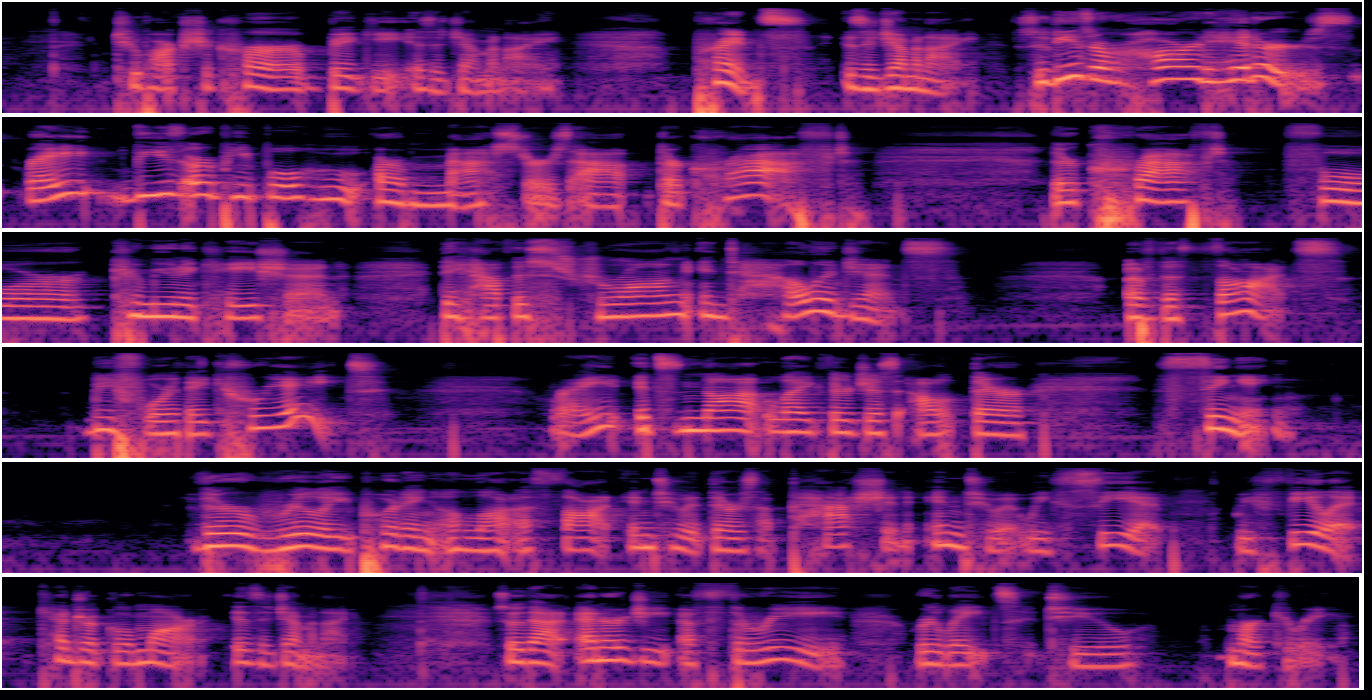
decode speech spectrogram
Tupac Shakur, Biggie is a Gemini. Prince is a Gemini. So these are hard hitters, right? These are people who are masters at their craft. Their craft for communication. They have this strong intelligence of the thoughts before they create, right? It's not like they're just out there singing. They're really putting a lot of thought into it. There's a passion into it. We see it, we feel it. Kendrick Lamar is a Gemini. So that energy of three relates to Mercury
